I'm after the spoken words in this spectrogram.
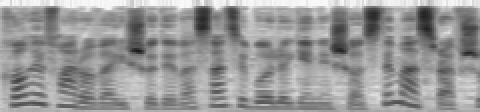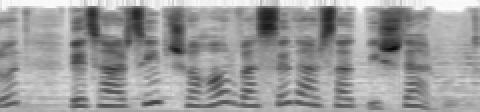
کاه فراوری شده و سطح بالای نشاسته مصرف شد به ترتیب 4 و 3 درصد بیشتر بود.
